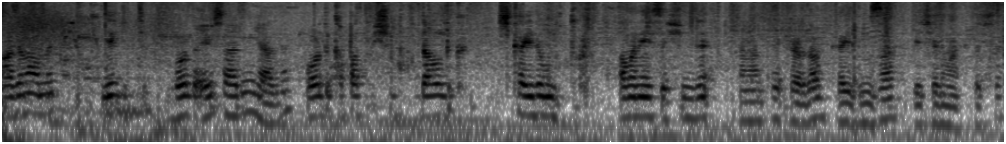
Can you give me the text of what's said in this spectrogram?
Malzeme almak yer gittim. Bu arada ev sahibim geldi. Orada kapatmışım. Daldık. Kaydı unuttuk. Ama neyse şimdi hemen tekrardan kaydımıza geçelim arkadaşlar.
